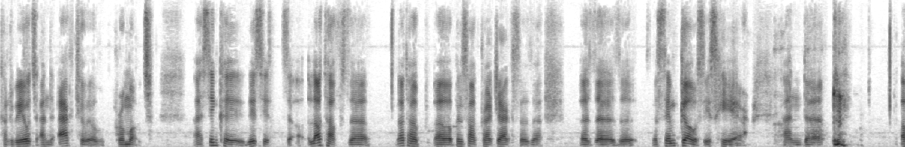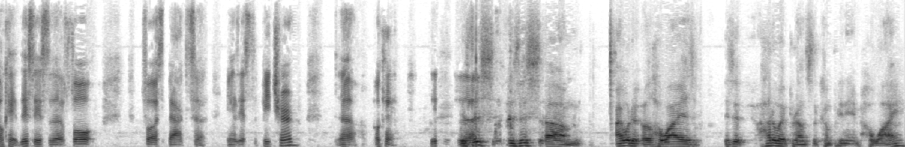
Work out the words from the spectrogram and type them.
contribute, and actively promote. I think uh, this is a lot of the lot of uh, open source projects. the, uh, the the the same goals is here, and okay, this is the four four aspects in this picture. okay. Is this is this um, I would uh, Hawaii is is it how do I pronounce the company name? Hawaii?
